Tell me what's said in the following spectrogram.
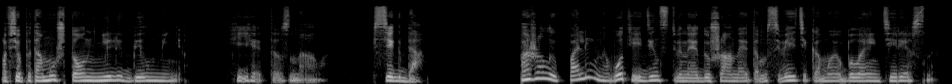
А все потому, что он не любил меня. Я это знала. Всегда. Пожалуй, Полина — вот единственная душа на этом свете, кому я была интересна.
